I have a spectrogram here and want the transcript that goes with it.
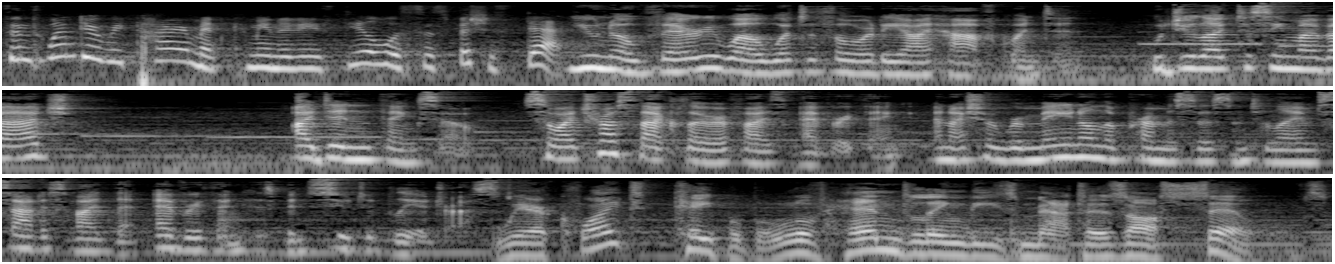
Since when do retirement communities deal with suspicious death? You know very well what authority I have, Quentin. Would you like to see my badge? I didn't think so. So I trust that clarifies everything, and I shall remain on the premises until I am satisfied that everything has been suitably addressed. We're quite capable of handling these matters ourselves.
